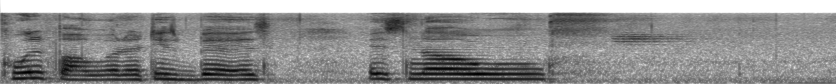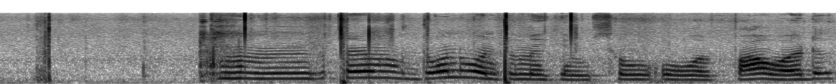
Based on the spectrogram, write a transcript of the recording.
full power at his best is now. I don't want to make him so overpowered,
